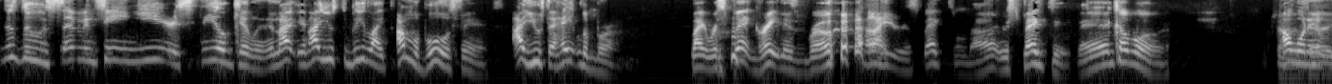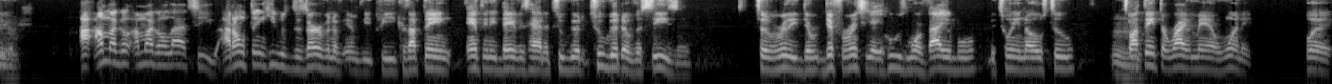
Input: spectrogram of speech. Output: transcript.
dude. This dude's 17 years still killing. And I and I used to be like, I'm a Bulls fan. I used to hate LeBron. Like respect greatness, bro. like respect him, dog. Respect it, man. Come on. I Tryna want tell him. you. I, I'm not gonna. I'm not gonna lie to you. I don't think he was deserving of MVP because I think Anthony Davis had a too good, too good of a season to really di- differentiate who's more valuable between those 2 So I Mhm. think the right man won it. But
